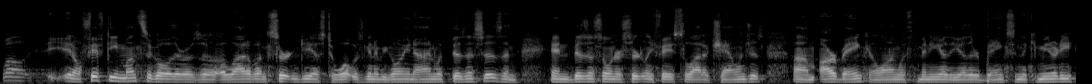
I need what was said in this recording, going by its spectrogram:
Well, you know, 15 months ago, there was a, a, lot of uncertainty as to what was going to be going on with businesses, and, and business owners certainly faced a lot of challenges. Um, our bank, along with many of the other banks in the community,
